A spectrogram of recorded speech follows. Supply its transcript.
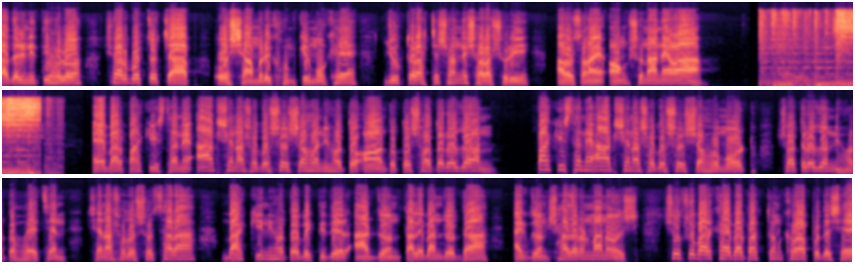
তাদের নীতি হলো সর্বোচ্চ চাপ ও সামরিক হুমকির মুখে যুক্তরাষ্ট্রের সঙ্গে সরাসরি আলোচনায় অংশ না নেওয়া। এবার পাকিস্তানে আট সেনা সদস্য সহ নিহত অন্তত সতেরো জন। পাকিস্তানে আট সেনা সদস্য সহ মোট সতেরো জন নিহত হয়েছেন। সেনা সদস্য ছাড়া বাকি নিহত ব্যক্তিদের আটজন তালেবান যোদ্ধা, একজন সাধারণ মানুষ। শুক্রবার খাইবার পাখতুনখোয়া প্রদেশে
